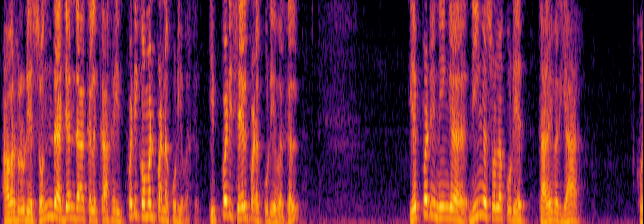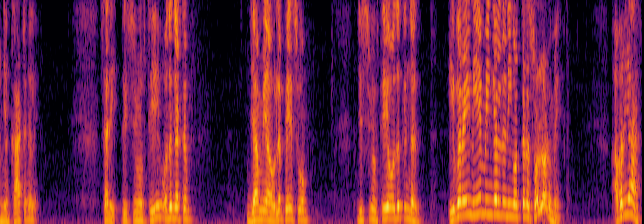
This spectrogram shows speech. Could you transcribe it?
அவர்களுடைய சொந்த அஜெண்டாக்களுக்காக இப்படி கமெண்ட் பண்ணக்கூடியவர்கள் இப்படி செயல்படக்கூடியவர்கள் எப்படி நீங்க நீங்க சொல்லக்கூடிய தலைவர் யார்? கொஞ்சம் காட்டுங்களேன். சரி ரிஷி முஃப்தி ஒதுங்கட்டும். ஜாமியாவில் பேசுவோம். ஜிஸ் முஃப்தியை ஒதுக்குங்கள். இவரை நியமிங்கள்னு நீங்கள் ஒருத்தரை சொல்லணுமே. அவர் யார்?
